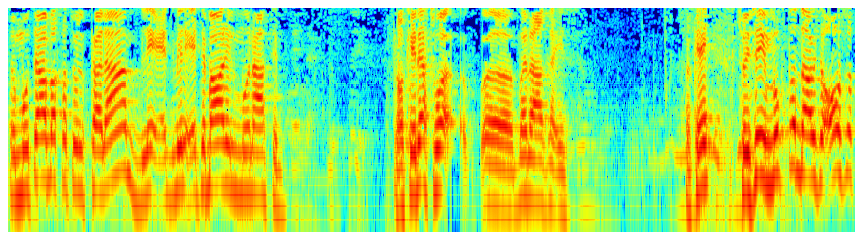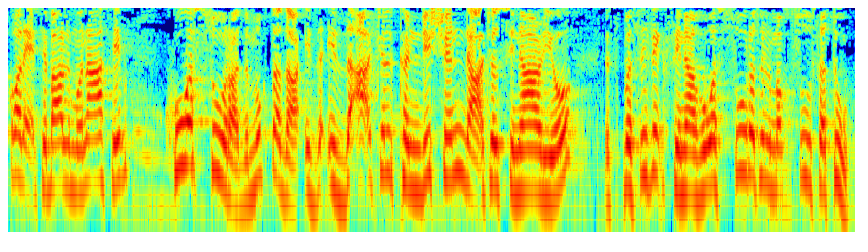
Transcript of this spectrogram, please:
So mutabaqatul kalam bil-i'tibar al-munasib. Okay, that's what uh, balagha is. Okay? So he's saying muqtada is also called i'tibar al-munasib. Huwa surah, the muqtada is the, is the actual condition, the actual scenario, the specific scenario. Huwa suratul maqsusatu.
